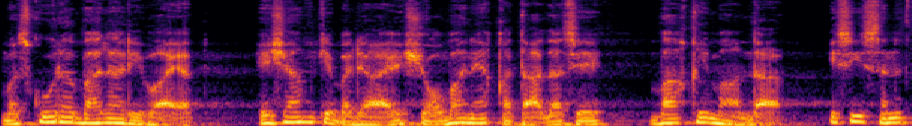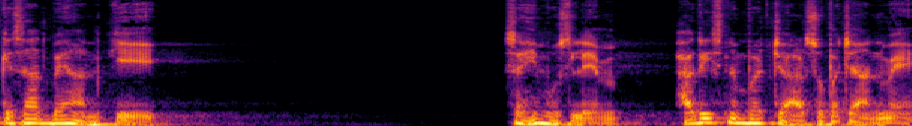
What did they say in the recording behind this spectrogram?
مذکورہ بالا روایت ہشام کے بجائے شعبہ نے قطادہ سے باقی ماندہ اسی سنت کے ساتھ بیان کی۔ صحیح مسلم، حدیث نمبر چار سو پچانوے۔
